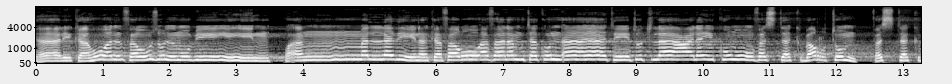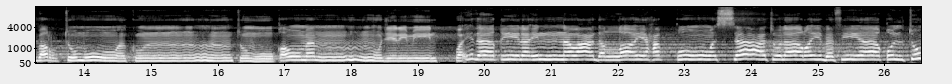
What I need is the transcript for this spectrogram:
ذلك هو الفوز المبين. واما الذين كفروا افلم تكن اياتي تتلى عليكم فاستكبرتم فاستكبرتم وكنتم قوما مجرمين. وإذا قيل إن وعد الله حق والساعة لا ريب فيها قلتم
